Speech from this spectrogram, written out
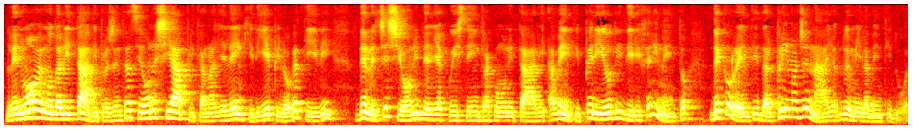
Le nuove modalità di presentazione si applicano agli elenchi riepilogativi delle cessioni degli acquisti intracomunitari aventi periodi di riferimento decorrenti dal 1 gennaio 2022.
